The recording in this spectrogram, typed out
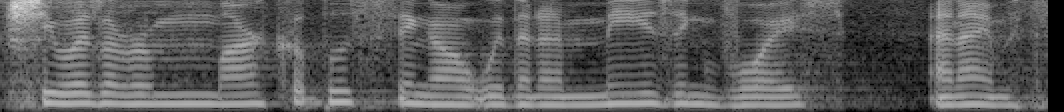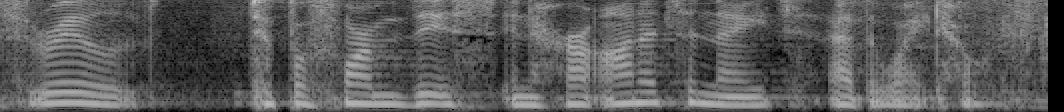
She was a remarkable singer with an amazing voice, and I am thrilled to perform this in her honor tonight at the White House.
